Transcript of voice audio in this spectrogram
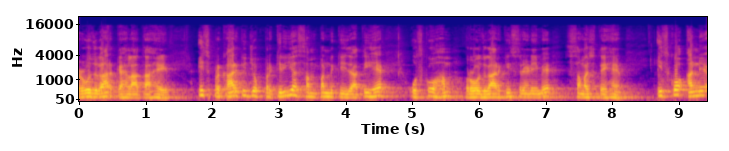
रोज़गार कहलाता है। इस प्रकार की जो प्रक्रिया संपन्न की जाती है, उसको हम रोज़गार की श्रेणी में समझते हैं। इसको अन्य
